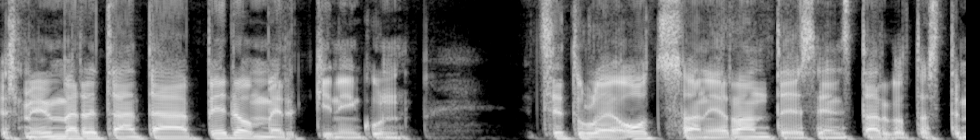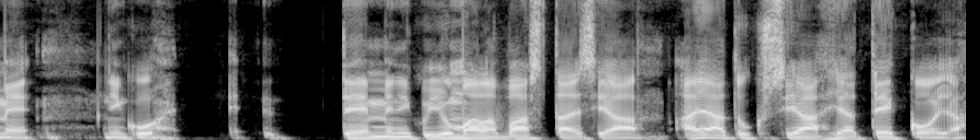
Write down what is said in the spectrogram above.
Jos me ymmärretään tämä pedomerkki, niin kuin, että se tulee otsaan ja ranteeseen, se tarkoittaa, että me niin kuin, teemme niin kuin Jumalan vastaisia ajatuksia ja tekoja.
